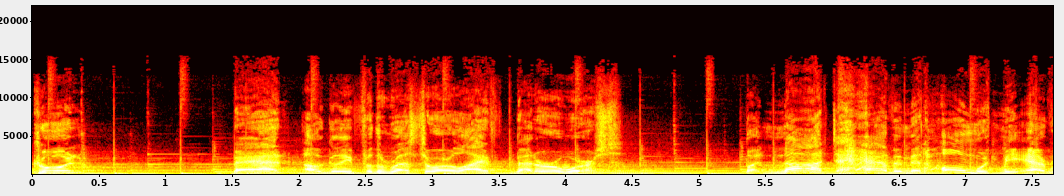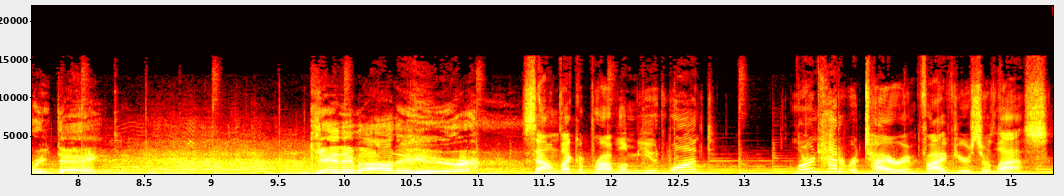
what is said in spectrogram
good, bad, ugly for the rest of our life, better or worse, but not to have him at home with me every day. Get him out of here. Sound like a problem you'd want? Learn how to retire in five years or less.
